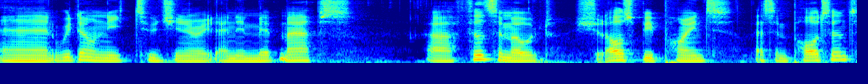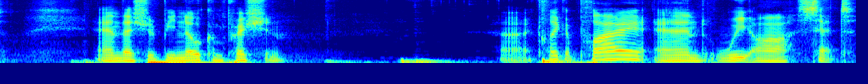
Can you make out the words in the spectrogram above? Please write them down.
And we don't need to generate any mip maps. Uh, filter mode should also be point, that's important. And there should be no compression. Uh, click apply and we are set.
